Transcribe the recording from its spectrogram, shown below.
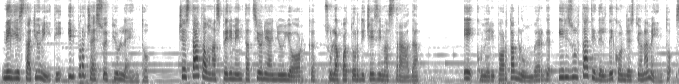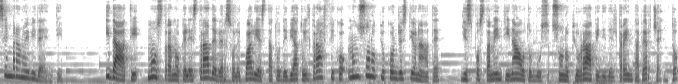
Negli Stati Uniti il processo è più lento. C'è stata una sperimentazione a New York sulla quattordicesima strada e, come riporta Bloomberg, i risultati del decongestionamento sembrano evidenti. I dati mostrano che le strade verso le quali è stato deviato il traffico non sono più congestionate, gli spostamenti in autobus sono più rapidi del 30%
